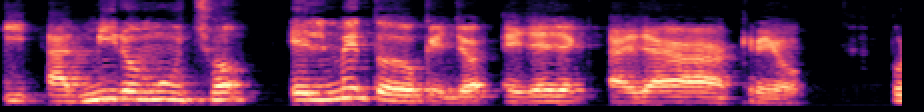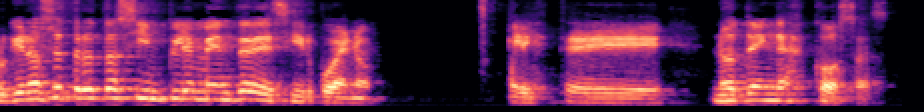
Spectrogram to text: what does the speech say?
y admiro mucho el método que yo, ella, creó. Porque no se trata simplemente de decir, bueno, este, no tengas cosas.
